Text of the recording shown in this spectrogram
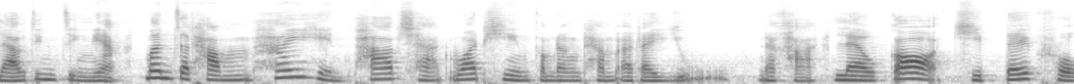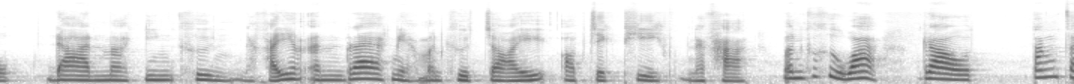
แล้วจริงๆ เนี่ย มันจะทำให้เห็นภาพชัดว่าทีมกำลังทำอะไรอยู่นะคะ แล้วก็คิดได้ครบด้านมากยิ่งขึ้นนะคะ อย่างอันแรกเนี่ยมันคือ joint objective นะคะ มันก็คือว่าเรา ตั้งใจ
